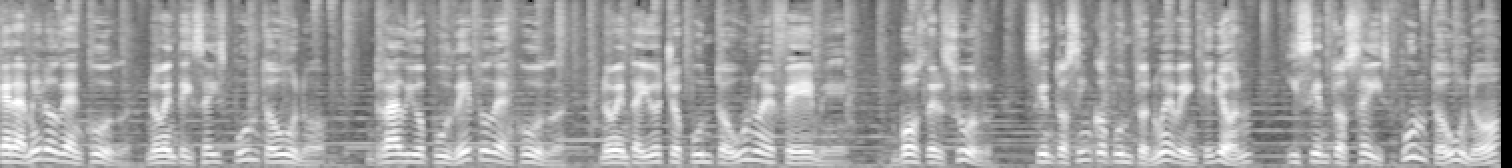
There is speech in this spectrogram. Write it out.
Caramelo de Ancud, 96.1, Radio Pudeto de Ancud, 98.1 FM, Voz del Sur, 105.9 en Quellón y 106.1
